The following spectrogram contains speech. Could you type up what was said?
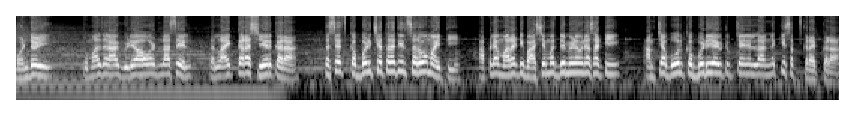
मंडळी तुम्हाला जर हा व्हिडिओ आवडला असेल तर लाईक करा शेअर करा. तसेच कबड्डी क्षेत्रातील सर्व माहिती आपल्या मराठी भाषेमध्ये मिळवण्यासाठी आमच्या बोल कबड्डी या यूट्यूब चॅनेलला नक्की सबस्क्राईब करा.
